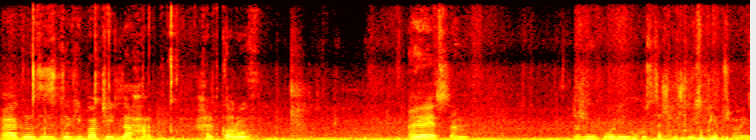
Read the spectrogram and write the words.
Ale ten sos jest taki bardziej dla hard, hardkorów. A ja jestem. Też mi powoli chusteczki już mi spieprzają.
